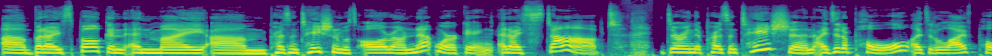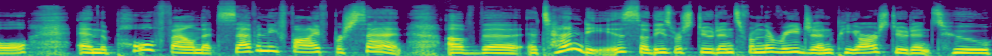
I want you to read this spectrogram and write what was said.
uh, but I spoke and, and my um, presentation was all around networking. And I stopped during the presentation. I did a poll, I did a live poll, and the poll found that 75% of the attendees, so these were students from the region, PR students who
